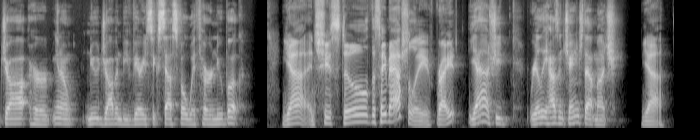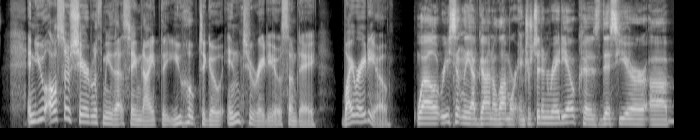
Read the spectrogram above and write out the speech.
job, her, you know, new job and be very successful with her new book. Yeah, and she's still the same Ashley, right? Yeah, she really hasn't changed that much. Yeah. And you also shared with me that same night that you hope to go into radio someday. Why radio? Well, recently I've gotten a lot more interested in radio because this year uh,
